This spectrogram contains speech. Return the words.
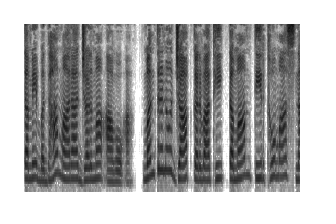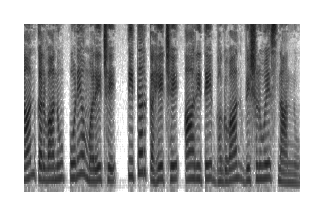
તમે બધા મારા જળમાં આવો આ મંત્રનો જાપ કરવાથી તમામ તીર્થોમાં સ્નાન કરવાનું પુણ્ય મળે છે, તીતર કહે છે, આ રીતે ભગવાન વિષ્ણુએ સ્નાનનું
